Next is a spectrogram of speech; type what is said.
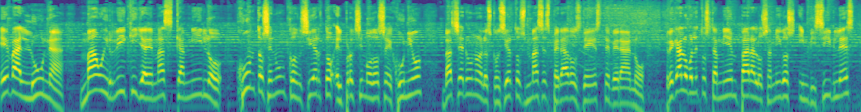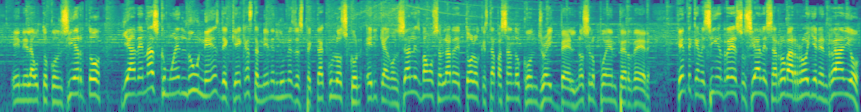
Eva Luna, Mau y Ricky y además Camilo, juntos en un concierto el próximo 12 de junio. Va a ser uno de los conciertos más esperados de este verano. Regalo boletos también para los amigos invisibles en el autoconcierto. Y además, como es lunes de quejas, también es lunes de espectáculos con Erika González. Vamos a hablar de todo lo que está pasando con Drake Bell. No se lo pueden perder. Gente que me sigue en redes sociales, arroba Roger en radio,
